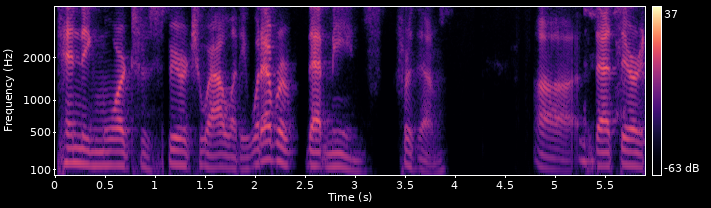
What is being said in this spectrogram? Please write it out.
tending more to spirituality, whatever that means for them. uh, that they're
